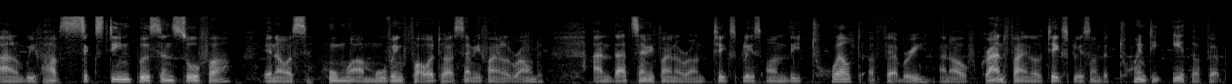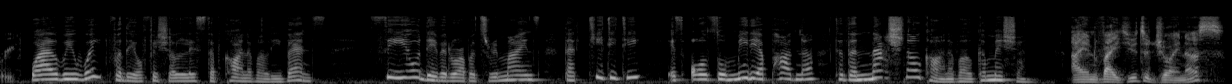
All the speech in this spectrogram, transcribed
And we have 16 persons so far in our whom are moving forward to our semi-final round, and that semi-final round takes place on the 12th of February, and our grand final takes place on the 28th of February. While we wait for the official list of carnival events, CEO David Roberts reminds that TTT is also media partner to the National Carnival Commission. I invite you to join us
